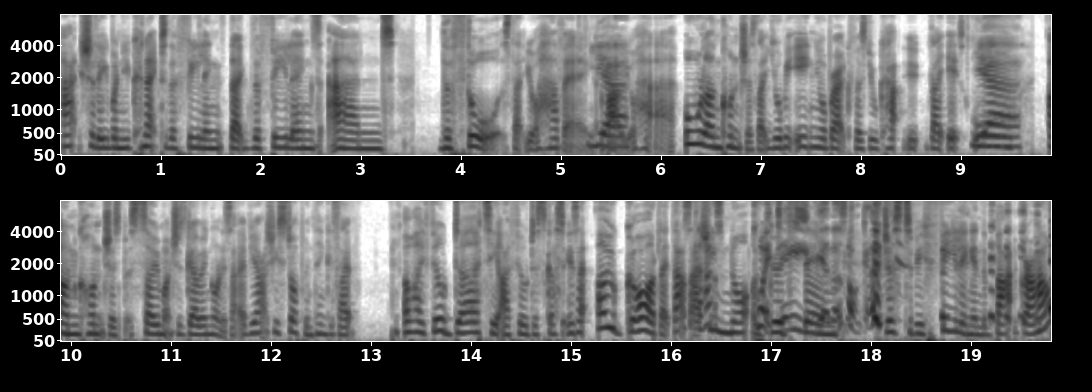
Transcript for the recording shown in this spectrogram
actually when you connect to the feelings, like the feelings and the thoughts that you're having Yeah. about your hair, all unconscious. Like you'll be eating your breakfast. You'll ca- you, like it's all Yeah. unconscious, but so much is going on. It's like if you actually stop and think, it's like. Oh, I feel dirty. I feel disgusting. It's like, oh god, like that's actually That's not a good deep. Yeah, thing. that's not good. Just to be feeling in the background.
